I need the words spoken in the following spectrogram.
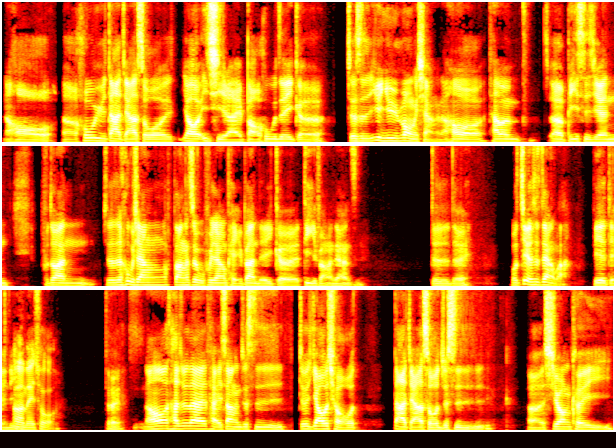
然后呃呼吁大家说要一起来保护这个。就是孕育梦想，然后他们呃彼此间不断就是互相帮助、互相陪伴的一个地方，这样子。对对对，我记得是这样吧？毕业典礼啊，没错。对，然后他就在台上，就是就要求大家说，就是呃希望可以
